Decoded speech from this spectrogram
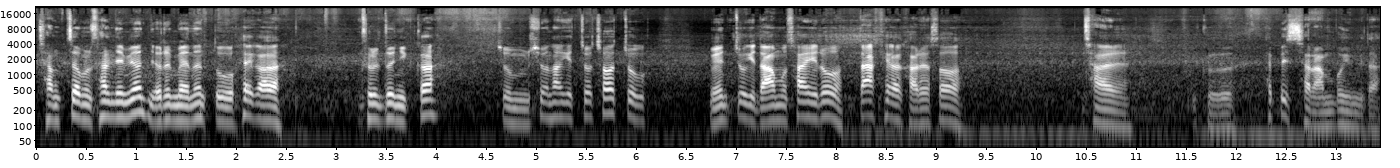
장점을 살리면 여름에는 또 해가 들드니까 좀 시원하겠죠. 저쪽 왼쪽이 나무 사이로 딱 해가 가려서 잘 그 햇빛이 잘 안 보입니다.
